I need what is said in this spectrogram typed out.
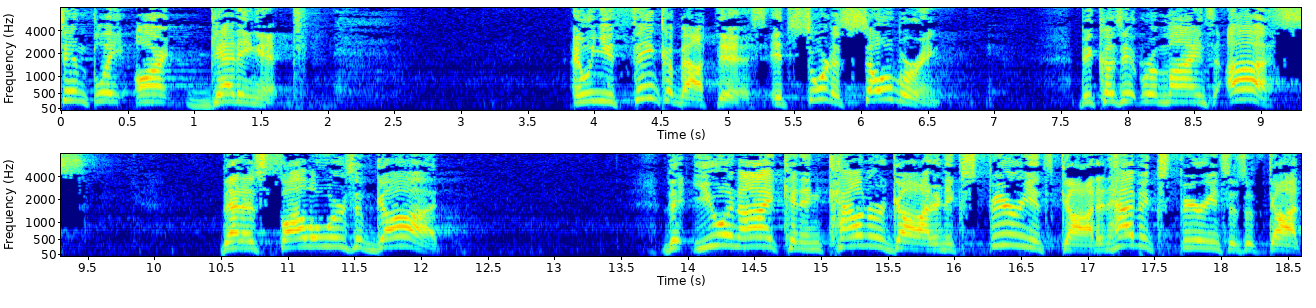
simply aren't getting it. And when you think about this, it's sort of sobering because it reminds us that as followers of God, that you and I can encounter God and experience God and have experiences with God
